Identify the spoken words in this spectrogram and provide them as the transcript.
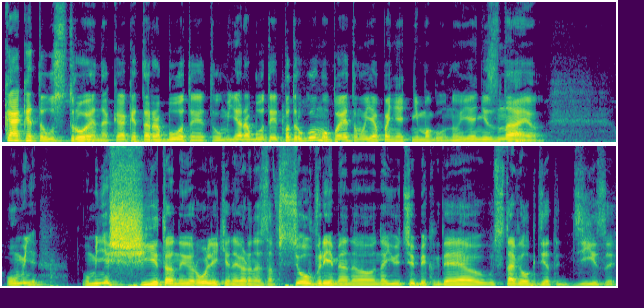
как это устроено, как это работает. У меня работает по-другому, поэтому я понять не могу. Но я не знаю. У меня, у меня считанные ролики, наверное, за все время на, на YouTube, когда я ставил где-то дизы.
